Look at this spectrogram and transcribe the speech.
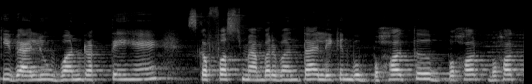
की वैल्यू वन रखते हैं। इसका फ़र्स्ट मेंबर बनता है, लेकिन वो बहुत बहुत बहुत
